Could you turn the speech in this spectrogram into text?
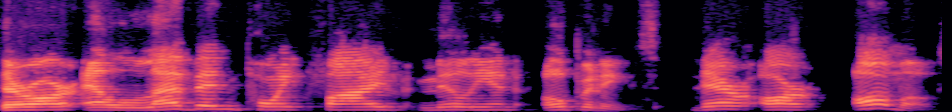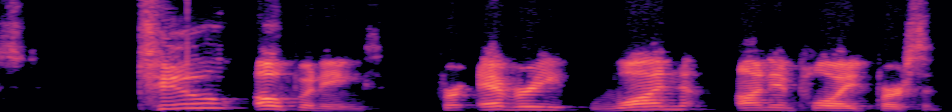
There are 11.5 million openings. There are almost two openings for every one unemployed person.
